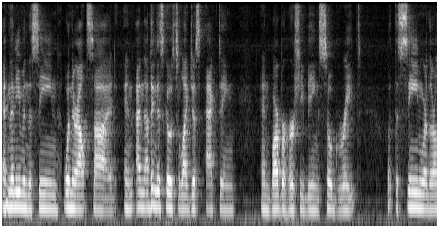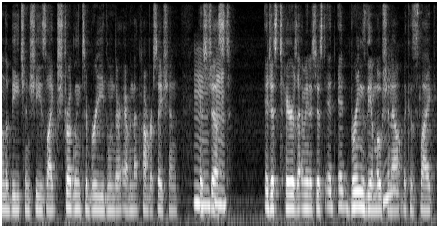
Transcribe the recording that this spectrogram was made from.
And then even the scene when they're outside, and, and I think this goes to like just acting and Barbara Hershey being so great. But the scene where they're on the beach and she's like struggling to breathe when they're having that conversation, it's Mhm. just, it just tears. I mean, it's just, it, it brings the emotion Mhm. out because it's like,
